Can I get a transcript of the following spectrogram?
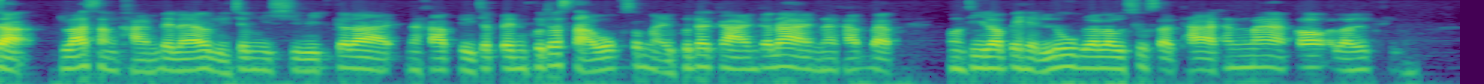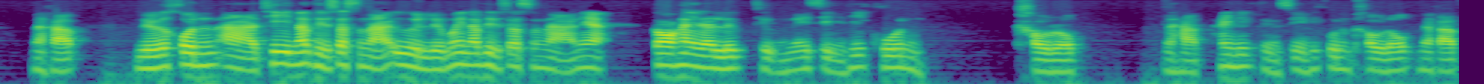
จะ ละสังขารไปแล้ว หรือจะมีชีวิตก็ได้นะครับ หรือจะเป็นพุทธสาวกสมัยพุทธกาลก็ได้นะครับ แบบบางทีเราไปเห็นรูปแล้วเราสึกศรัทธาท่านมากก็ระลึกถึงนะครับ หรือคนอ่าที่นับถือศาสนาอื่น หรือไม่นับถือศาสนาเนี่ยก็ให้ระลึกถึงในสิ่งที่คุณเคารพนะครับ ให้นึกถึงสิ่งที่คุณเคารพนะครับ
